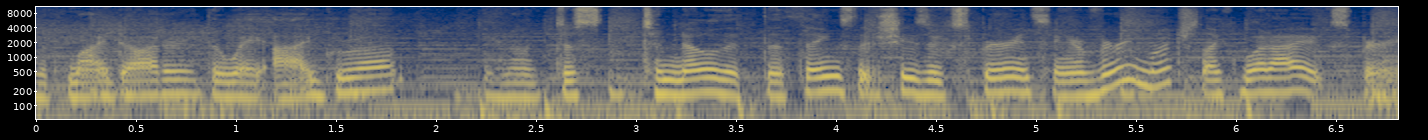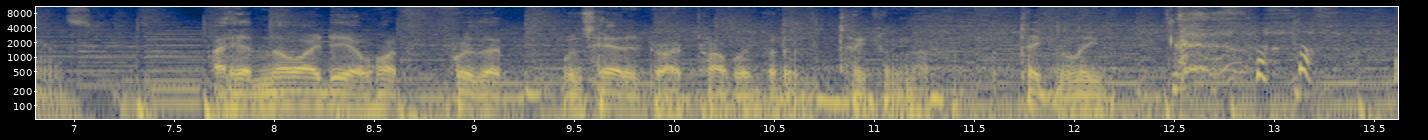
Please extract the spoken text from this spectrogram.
with my daughter the way I grew up. You know, just to know that the things that she's experiencing are very much like what I experienced. I had no idea what where that was headed, or I probably would have taken uh, taken leave.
